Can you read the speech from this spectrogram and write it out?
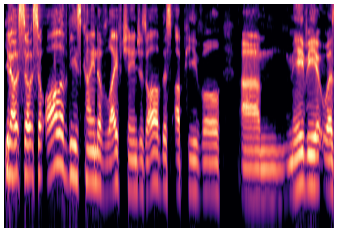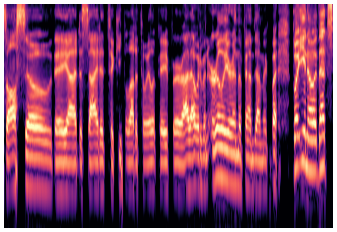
you know, so so all of these kind of life changes, all of this upheaval, um, maybe it was also they uh, decided to keep a lot of toilet paper. Uh, that would have been earlier in the pandemic, but but you know that's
